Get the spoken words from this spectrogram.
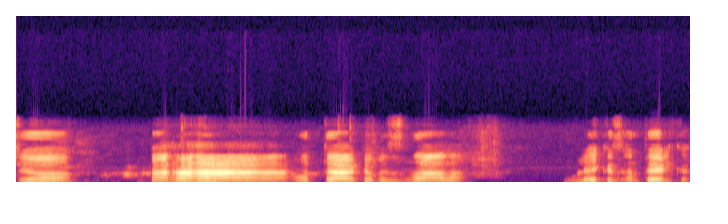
Все. Ха-ха-ха. Вот так, аби знала. Бля, якась гантелька.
